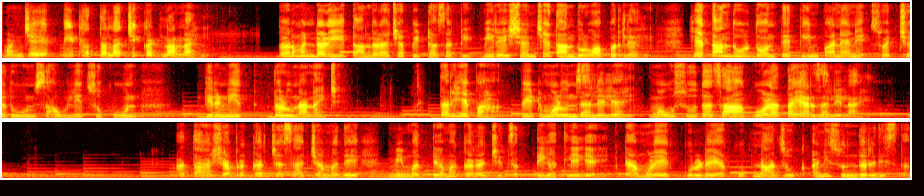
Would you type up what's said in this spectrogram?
म्हणजे पीठ हाताला चिकटणार नाही. तर मंडळी तांदळाच्या पिठासाठी मी रेशनचे तांदूळ वापरले आहे. हे तांदूळ दोन ते तीन पाण्याने स्वच्छ धुवून सावलीत सुकवून गिरणीत दळून आणायचे. तर हे पहा पीठ मळून झालेले आहे. मऊसूद असा गोळा तयार झालेला आहे. आता अशा प्रकारच्या साच्यामध्ये मी मध्यम आकाराची चकती घातलेली आहे. त्यामुळे कुरडया खूप नाजूक आणि सुंदर दिसतात.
